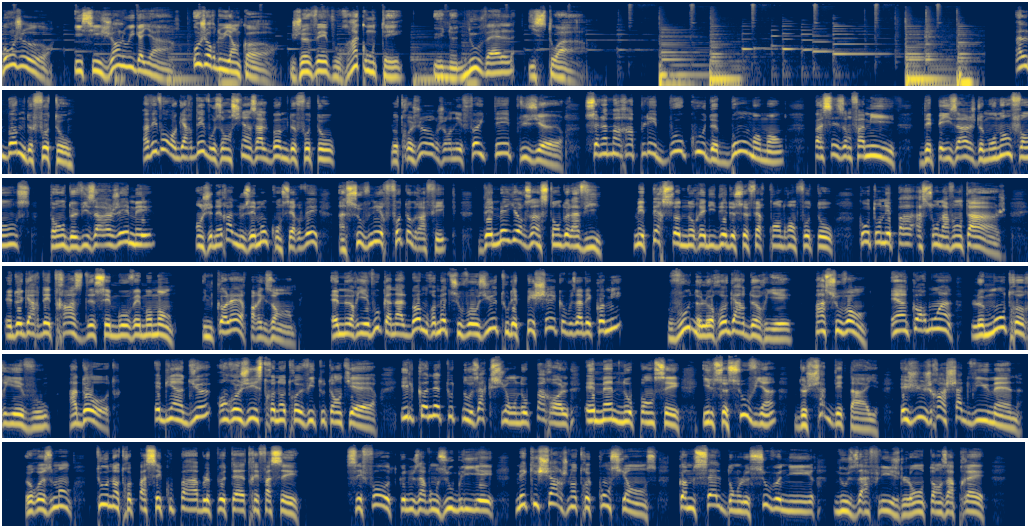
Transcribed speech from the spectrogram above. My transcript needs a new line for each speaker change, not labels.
Bonjour, ici Jean-Louis Gaillard. Aujourd'hui encore, je vais vous raconter une nouvelle histoire.
Album de photos. Avez-vous regardé vos anciens albums de photos? L'autre jour, j'en ai feuilleté plusieurs. Cela m'a rappelé beaucoup de bons moments passés en famille, des paysages de mon enfance, tant de visages aimés. En général, nous aimons conserver un souvenir photographique des meilleurs instants de la vie. Mais personne n'aurait l'idée de se faire prendre en photo quand on n'est pas à son avantage et de garder trace de ces mauvais moments. Une colère, par exemple, Aimeriez-vous qu'un album remette sous vos yeux tous les péchés que vous avez commis? Vous ne le regarderiez pas souvent, et encore moins le montreriez-vous à d'autres. Eh bien, Dieu enregistre notre vie tout entière. Il connaît toutes nos actions, nos paroles et même nos pensées. Il se souvient de chaque détail et jugera chaque vie humaine. Heureusement, tout notre passé coupable peut être effacé. Ces fautes que nous avons oubliées, mais qui chargent notre conscience, comme celles dont le souvenir nous afflige longtemps après,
